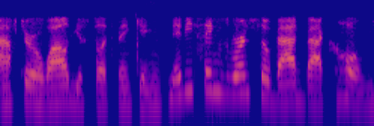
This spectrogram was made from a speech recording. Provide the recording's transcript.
after a while you start thinking maybe things weren't so bad back home.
